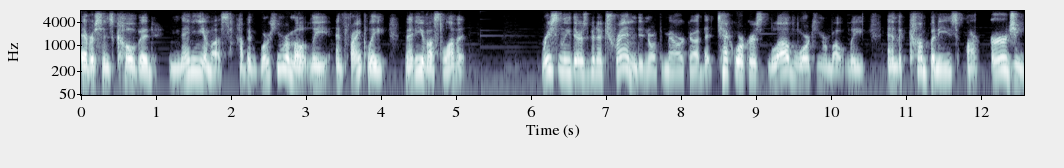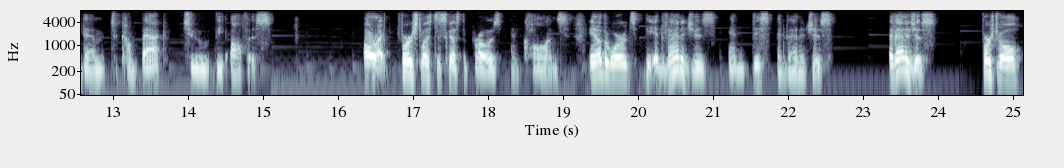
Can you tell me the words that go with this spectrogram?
Ever since COVID, many of us have been working remotely, and frankly, many of us love it. Recently, there's been a trend in North America that tech workers love working remotely, and the companies are urging them to come back to the office. All right, first let's discuss the pros and cons. In other words, the advantages and disadvantages. Advantages. First of all,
